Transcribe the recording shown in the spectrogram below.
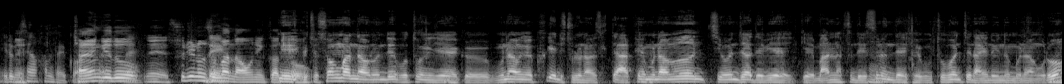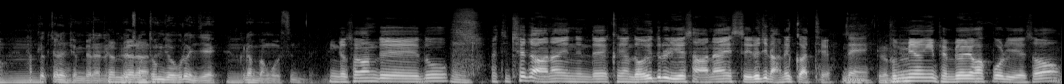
이렇게 네. 생각하면 될 것 같아요. 자연계도 네. 네, 수리 논술만 나오니까 네, 또 그렇죠. 수학만 나오는데 보통 이제 그 문항을 크게 이제 줄로 나눴을 때 앞에 문항은 지원자 대비 이렇게 많은 학생들이 쓰는데 결국 두 번째 난이도 있는 문항으로 합격자를 변별하는, 그런 변별하는. 전통적으로 이제 그런 방법을 씁니다. 그러니까 서강대도 음. 하여튼 최저 안하했는데 그냥 너희들을 위해서 안하 했어 이러진 않을 것 같아요. 네. 분명히 변별력 확보를 위해서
